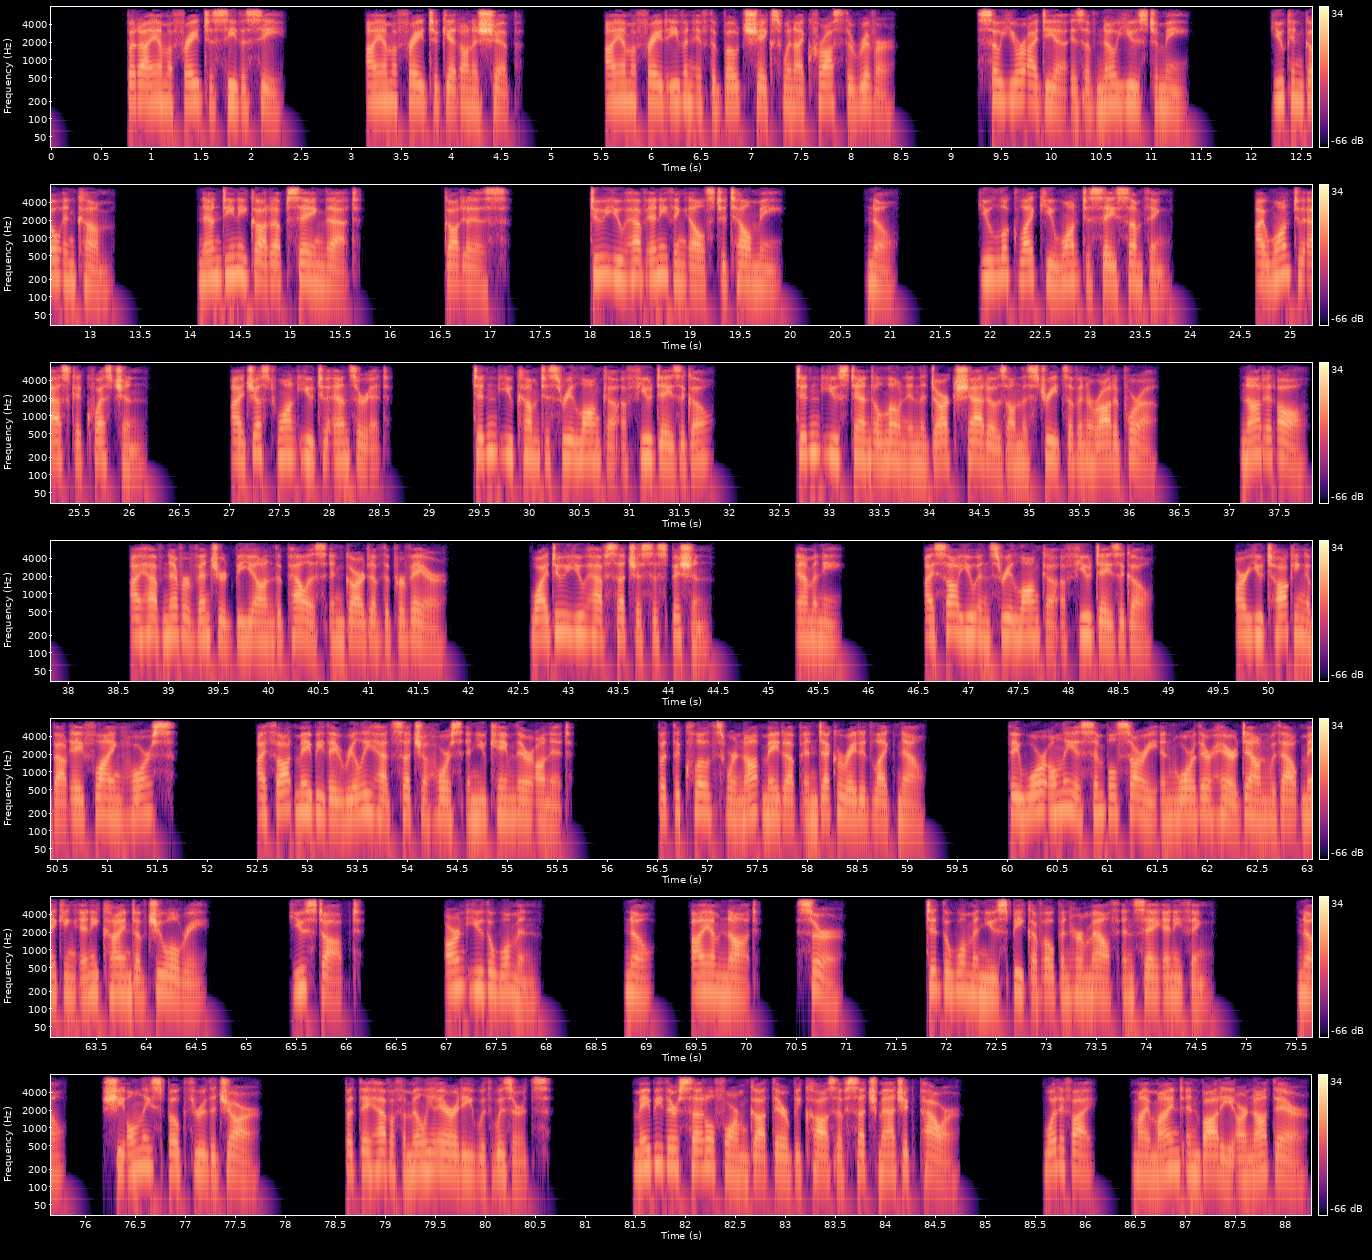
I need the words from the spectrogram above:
But I am afraid to see the sea. I am afraid to get on a ship. I am afraid even if the boat shakes when I cross the river. So your idea is of no use to me. You can go and come. Nandini got up saying that goddess! Do you have anything else to tell me? No. You look like you want to say something. I want to ask a question. I just want you to answer it. Didn't you come to Sri Lanka a few days ago? Didn't you stand alone in the dark shadows on the streets of Anuradhapura? Not at all. I have never ventured beyond the palace and guard of the purveyor. Why do you have such a suspicion? Amini. I saw you in Sri Lanka a few days ago. Are you talking about a flying horse? I thought maybe they really had such a horse and you came there on it. But the clothes were not made up and decorated like now. They wore only a simple sari and wore their hair down without making any kind of jewelry. You stopped. Aren't you the woman? No, I am not, sir. Did the woman you speak of open her mouth and say anything? No, she only spoke through the jar. But they have a familiarity with wizards. Maybe their subtle form got there because of such magic power. What if I, my mind and body are not there?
